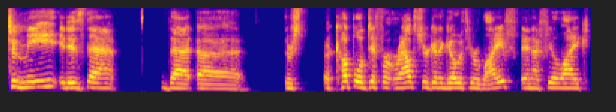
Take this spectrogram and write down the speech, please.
to me, it is that that uh there's a couple of different routes you're gonna go with your life. And I feel like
